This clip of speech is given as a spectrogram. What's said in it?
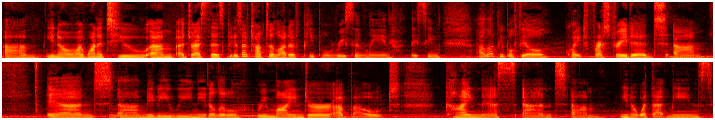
um, you know i wanted to um, address this because i've talked to a lot of people recently and they seem a lot of people feel quite frustrated um, and uh, maybe we need a little reminder about kindness and um, you know what that means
